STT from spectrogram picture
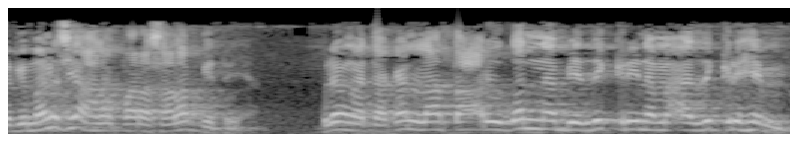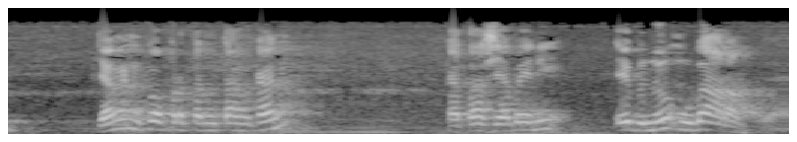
bagaimana sih akhlak para salaf gitu ya? Beliau mengatakan la ta'ridanna bi dzikrina ma'a dzikrihim jangan kau pertentangkan kata siapa ini? Ibnu Mubarak ya.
